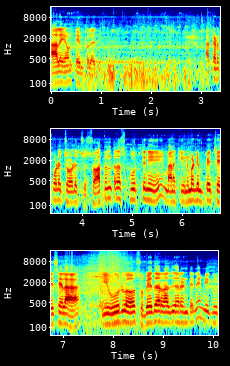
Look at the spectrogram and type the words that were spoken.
ఆలయం టెంపుల్ అది. అక్కడ కూడా చూడొచ్చు. స్వాతంత్ర స్ఫూర్తిని మనకి ఇనుమడింపే చేసేలా ఈ ఊర్లో సుబేదార్ రాజు గారు అంటేనే మీకు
